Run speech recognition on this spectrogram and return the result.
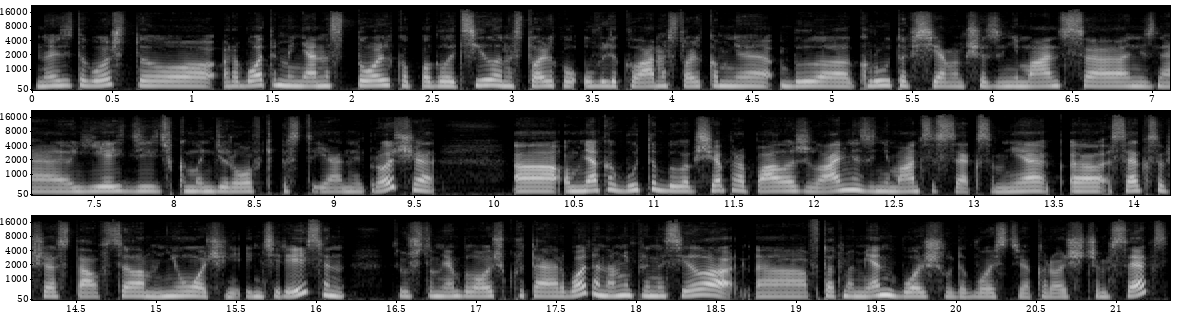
Но из-за того, что работа меня настолько поглотила, настолько увлекла, настолько мне было круто всем вообще заниматься, не знаю, ездить в командировки постоянно и прочее, а, у меня как будто бы вообще пропало желание заниматься сексом. Мне э, секс вообще стал в целом не очень интересен, потому что у меня была очень крутая работа, она мне приносила э, в тот момент больше удовольствия, короче, чем секс.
